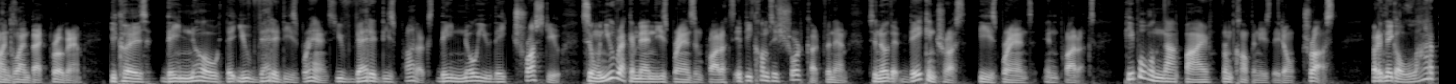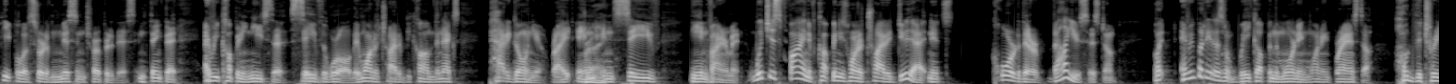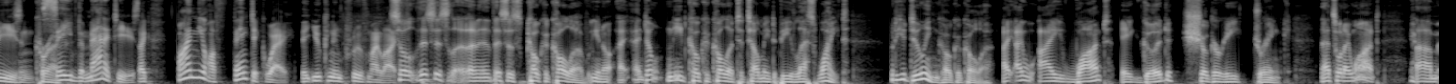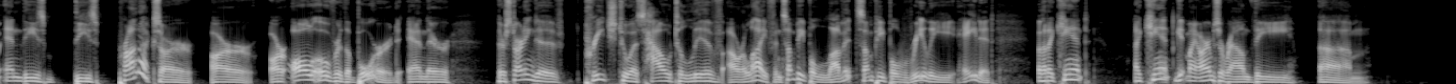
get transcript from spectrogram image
on Glenn Beck program because they know that you vetted these brands, you vetted these products. They know you, they trust you. So when you recommend these brands and products, it becomes a shortcut for them to know that they can trust these brands and products. People will not buy from companies they don't trust. But I think a lot of people have sort of misinterpreted this and think that every company needs to save the world. They want to try to become the next Patagonia, right? And, Right. and save the environment, which is fine if companies want to try to do that and it's core to their value system. But everybody doesn't wake up in the morning wanting brands to hug the trees and Correct. save the manatees. Like, find the authentic way that you can improve my life. so this is I mean, this is coca-cola you know I, I don't need coca-cola to tell me to be less white what are you doing coca-cola I, I, I want a good sugary drink that's what i want um, and these these products are are are all over the board and they're they're starting to preach to us how to live our life. And some people love it. Some people really hate it. But i can't i can't get my arms around the um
